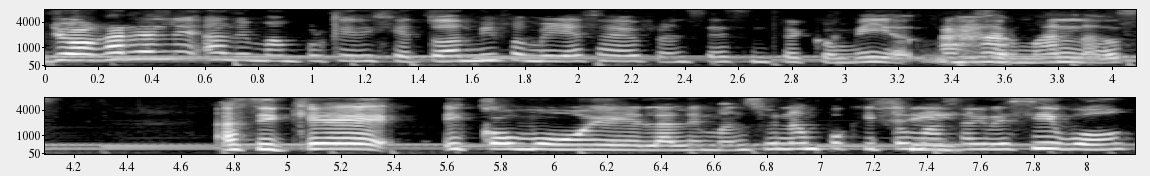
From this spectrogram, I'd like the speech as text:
yo agarré ale- alemán porque dije, toda mi familia sabe francés, entre comillas, mis Ajá. hermanas. Así que, y como el alemán suena un poquito Sí. más agresivo,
